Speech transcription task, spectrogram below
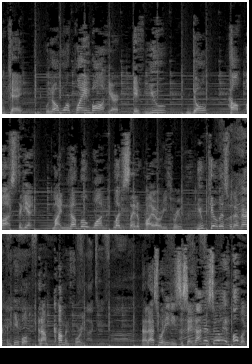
Okay? No more playing ball here if you don't help us to get my number one legislative priority through. You kill this for the American people, and I'm coming for you. Now, that's what he needs to say, not necessarily in public,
